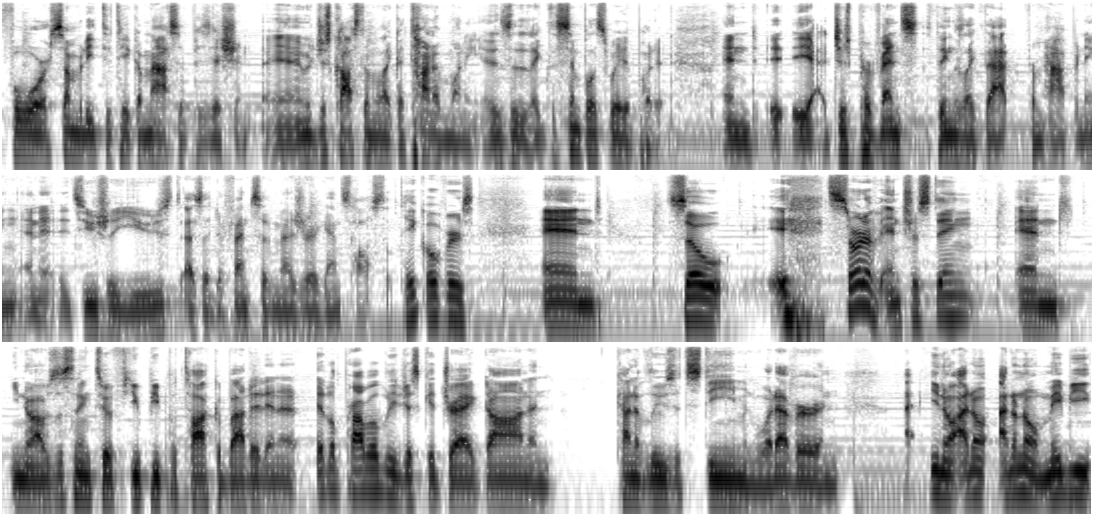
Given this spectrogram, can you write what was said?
for somebody to take a massive position. And it would just cost them like a ton of money This is like the simplest way to put it. And it, yeah it just prevents things like that from happening. And it's usually used as a defensive measure against hostile takeovers. And so it's sort of interesting. And you know, I was listening to a few people talk about it, and it, it'll probably just get dragged on and kind of lose its steam and whatever. And you know, I don't, I don't know. Maybe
